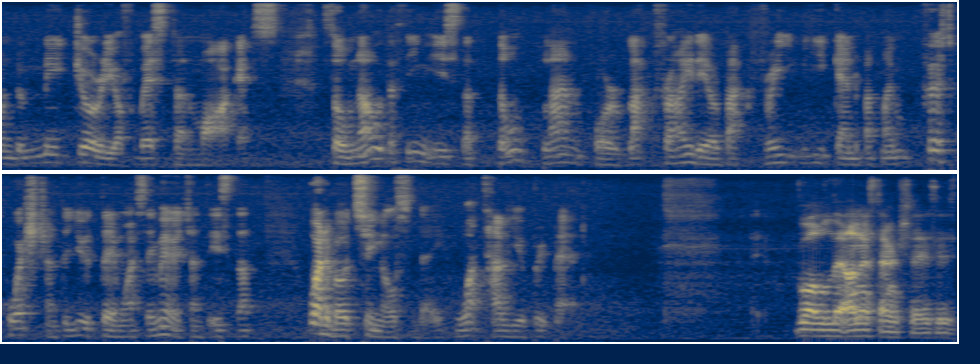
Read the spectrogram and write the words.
on the majority of Western markets. So now the thing is that don't plan for Black Friday or Black Free weekend. But my first question to you, Teemu, as a merchant, is that what about Singles Day? What have you prepared? Well, the honest answer is, is,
